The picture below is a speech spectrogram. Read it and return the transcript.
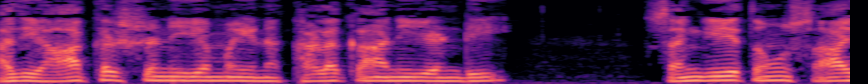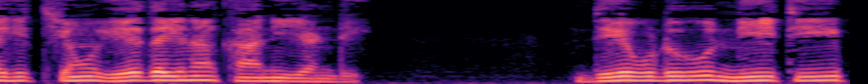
అది ఆకర్షణీయమైన కళ కానియండి సంగీతం సాహిత్యం ఏదైనా కానియండి. దేవుడు నీతి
